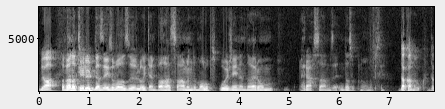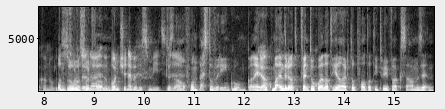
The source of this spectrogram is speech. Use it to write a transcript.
Ja, Ofwel natuurlijk dat zij zoals Lloyd en Baga samen de mol op spoor zijn en daarom graag samen zitten. Dat is ook nog een optie. dat kan ook. Dat kan ook. Om Dat zo een een, soort eh, van- een bondje hebben gesmeed. Het is dat, of gewoon best overeenkomen. Kan eigenlijk Ja. ook. Maar inderdaad, ik vind ook wel dat het heel hard opvalt dat die twee vaak samen zitten.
